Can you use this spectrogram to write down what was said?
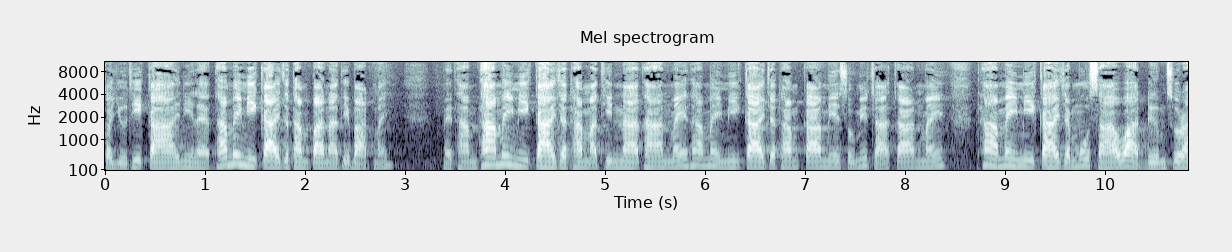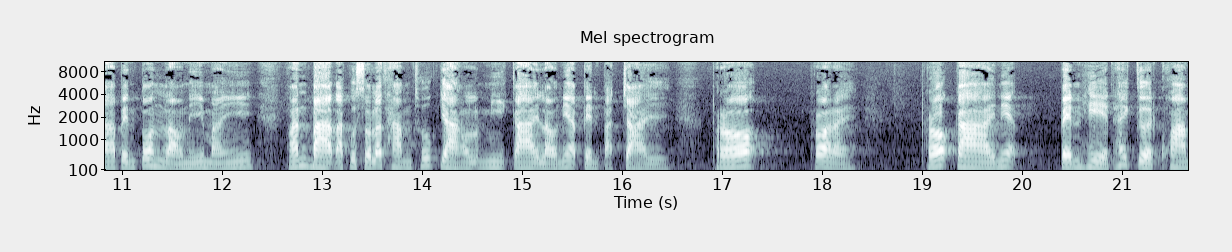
ก็อยู่ที่กายนี่แหละ ถ้าไม่มีกายจะทำปานาติบาตไหม ไม่ทำถ้าไม่มีกายจะทำอธินนาทานไหมถ้าไม่มีกายจะทำกาเมสุมิจฉาจารไหมถ้าไม่มีกายจะมุสาวาดดื่มสุราเป็นต้นเหล่านี้ไหมพันบาปอากุศลธรรมทุกอย่างมีกายเหล่านี้เป็นปัจจัย เพราะเพราะอะไร เพราะกายเนี่ย เป็นเหตุให้เกิดความ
